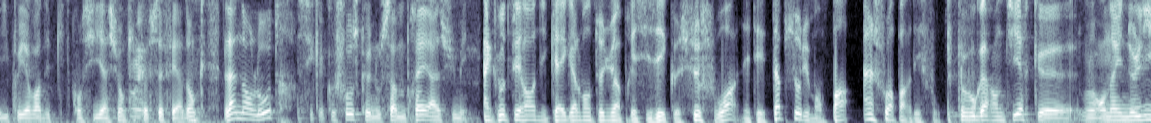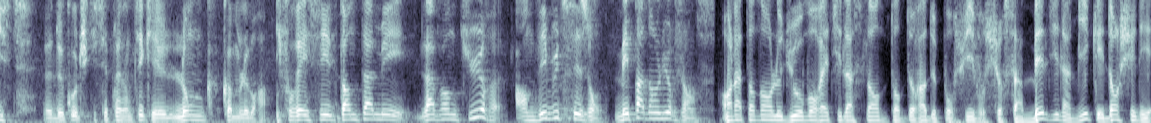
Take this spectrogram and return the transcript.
il peut y avoir des petites conciliations qui peuvent se faire. Donc l'un dans l'autre, c'est quelque chose que nous sommes prêts à assumer. Un Claude Ferrand qui a également tenu à préciser que ce choix n'était absolument pas un choix par défaut. Je peux vous garantir que on a une liste de coachs qui s'est présentée qui est longue comme le bras. Il faudrait essayer d'entamer l'aventure en début de saison, mais pas dans l'urgence. En attendant, le duo Moretti-Lasland tentera de poursuivre sur sa belle dynamique et d'enchaîner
